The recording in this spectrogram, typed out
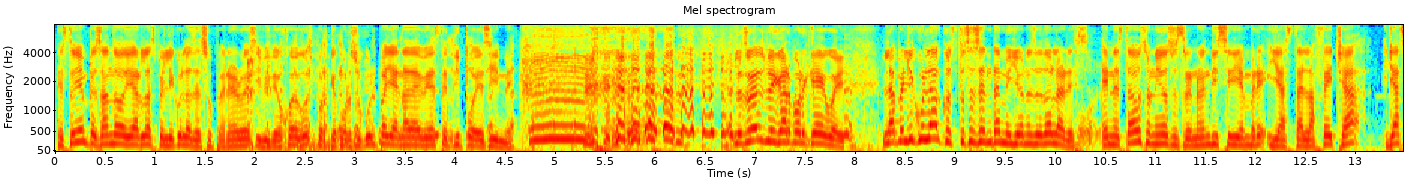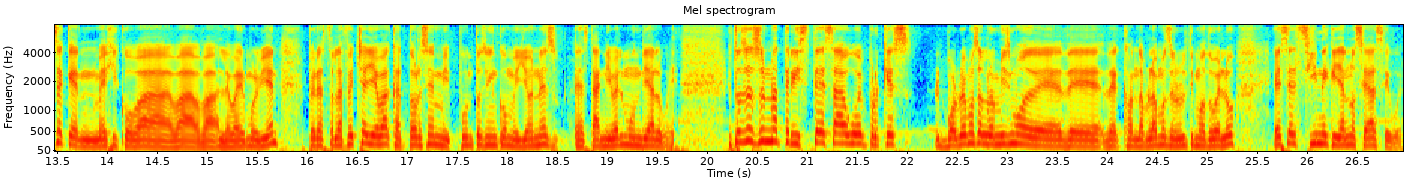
Estoy empezando a odiar las películas de superhéroes y videojuegos porque por su culpa ya nadie ve este tipo de cine. Les voy a explicar por qué, güey. La película costó 60 millones de dólares. En Estados Unidos se estrenó en diciembre y hasta la fecha, ya sé que en México va, va- va- le va a ir muy bien, pero hasta la fecha lleva 14.5 millones hasta a nivel mundial, güey. Entonces es una tristeza, güey, porque es volvemos a lo mismo de, de- de cuando hablamos del último duelo, es el cine que ya no se hace, güey.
